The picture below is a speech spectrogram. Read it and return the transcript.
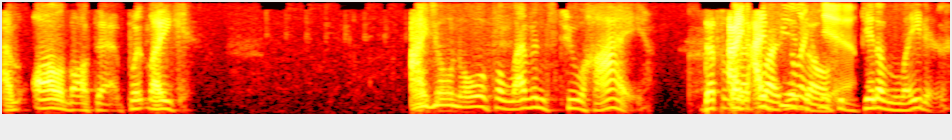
I'm all about that. But like I don't know if 11's too high. that's what I, that's what I I feel mean, like though. you Yeah. could get him later.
